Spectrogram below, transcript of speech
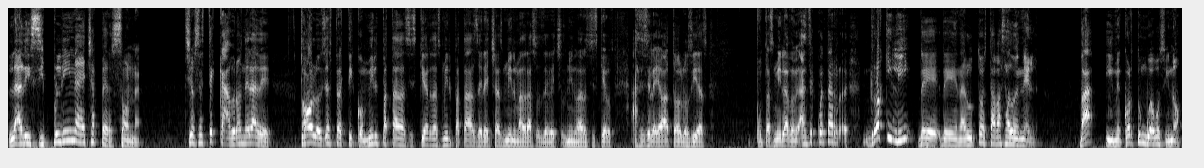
la disciplina hecha persona. Sí, o sea, este cabrón era de todos los días practico mil patadas izquierdas, mil patadas derechas, mil madrazos derechos, mil madrazos izquierdos, así se le llevaba todos los días. Putas mil Haz de cuenta, Rocky Lee de, de Naruto está basado en él. ¿Va? Y me corto un huevo si no.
